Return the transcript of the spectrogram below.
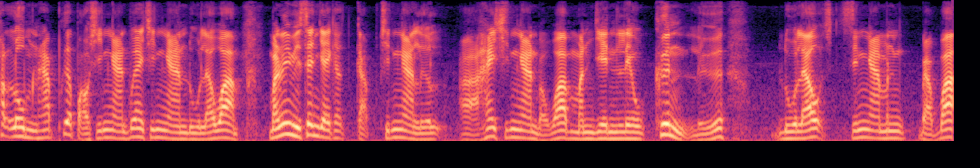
พัดลมนะครับ เพื่อเป่าชิ้นงานเพื่อให้ชิ้นงานดูแล้วว่า มันไม่มีเส้นใยกับชิ้นงานหรืออ่าให้ชิ้นงานแบบว่ามันเย็นเร็วขึ้น หรือดูแล้วชิ้นงานมันแบบว่า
